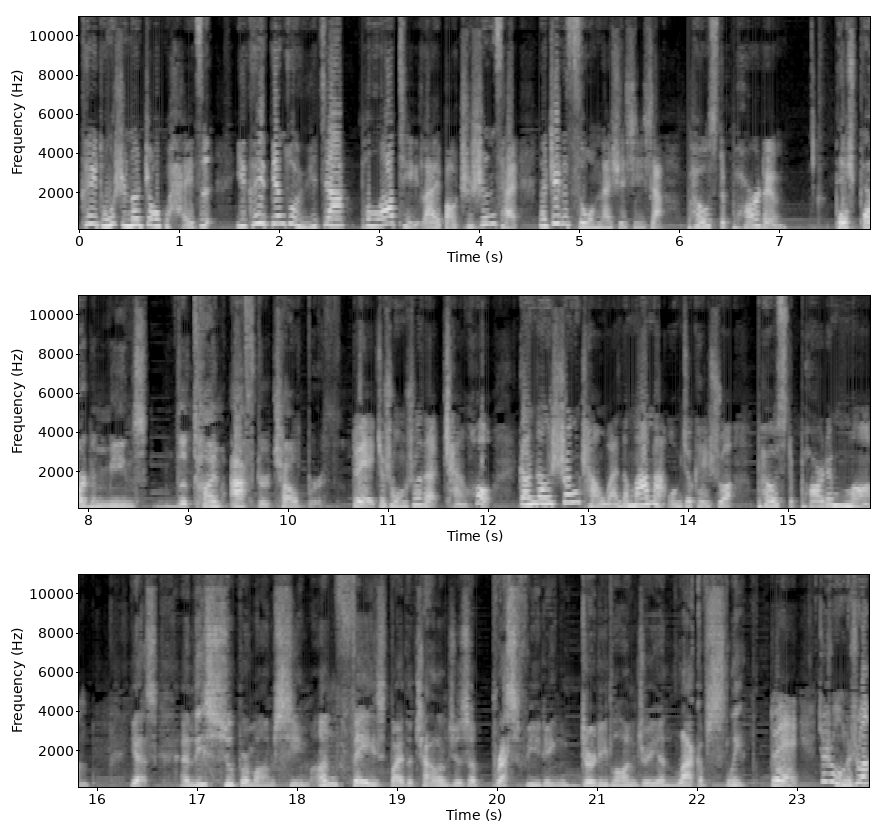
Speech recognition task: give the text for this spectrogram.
可以同时呢照顾孩子，也可以边做瑜伽 Pilates 来保持身材。那这个词我们来学习一下 postpartum。Postpartum means the time after childbirth. 对，就是我们说的产后，刚刚生产完的妈妈，我们就可以说 postpartum mom。Yes, and these supermoms seem unfazed by the challenges of breastfeeding, dirty laundry, and lack of sleep. 对，就是我们说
